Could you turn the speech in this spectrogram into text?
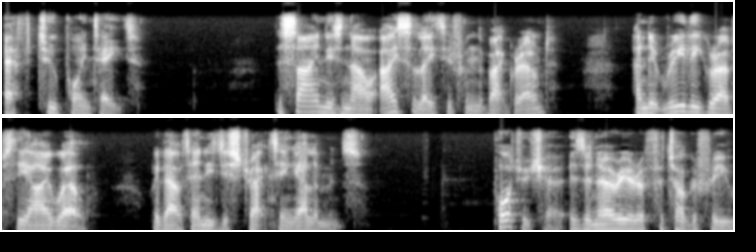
f2.8. The sign is now isolated from the background, and it really grabs the eye well, without any distracting elements. Portraiture is an area of photography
